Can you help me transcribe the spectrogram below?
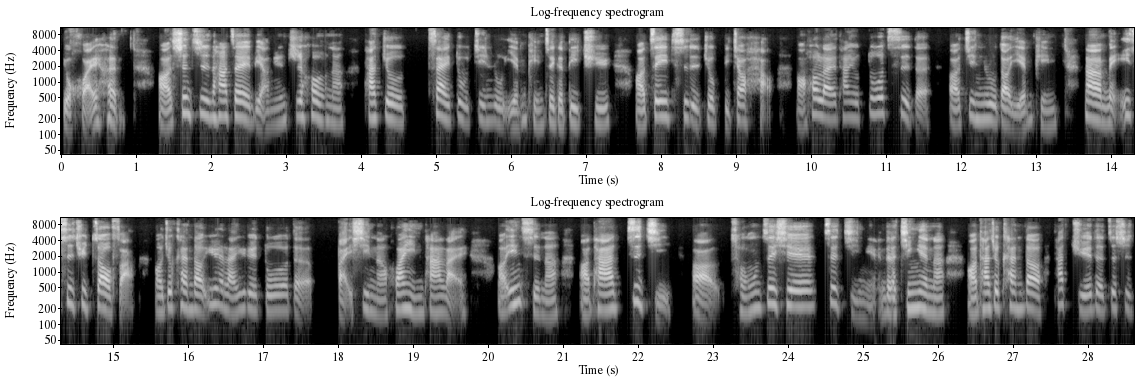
有怀恨啊，甚至他在两年之后呢，他就再度进入延平这个地区啊，这一次就比较好啊。后来他又多次的。啊，进入到延平，那每一次去造访，哦，就看到越来越多的百姓呢欢迎他来，啊，因此呢，啊，他自己啊，从这些这几年的经验呢，啊，他就看到，他觉得这是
